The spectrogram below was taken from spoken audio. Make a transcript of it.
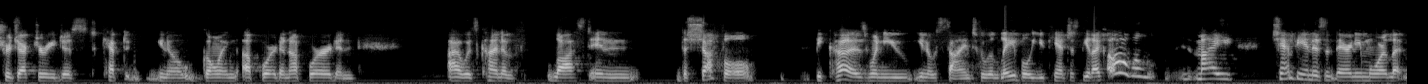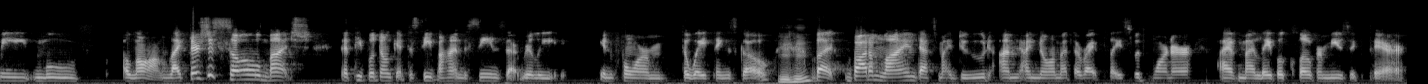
trajectory just kept, you know, going upward and upward, and I was kind of lost in the shuffle because when you you know sign to a label you can't just be like oh well my champion isn't there anymore. Let me move along. Like there's just so much that people don't get to see behind the scenes that really inform the way things go. Mm-hmm. But bottom line that's my dude. I'm, i know i'm at the right place with warner. I have my label clover music there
